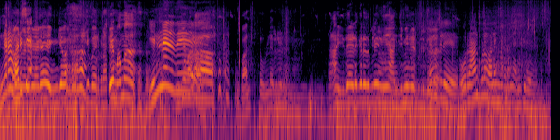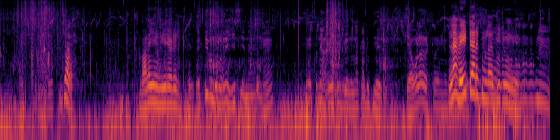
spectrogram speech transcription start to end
என்னடா வரிசையா? டேய் இங்க வாடா. இங்க போயிரு பிரா டேய் மாமா. என்னது இது? பாலத்துல உள்ள? நான் இதை எடுக்கிறதுக்குள்ளே நீ அஞ்சு மீன் எடுத்துட்டு ஒரு நாள் ஃபுல்லாக வலை இங்கே கிடந்து நினைக்கிறேன். வலைய உயிரோடு இருக்குது. வெட்டி கொண்டு போறது ஈஸி என்ன? வெட்டி கடுப்பு மாதிரி எவ்வளவு வெட்டுவீங்க எல்லாம் வெயிட்டாக இருக்கும்ல தூக்க முடியும்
